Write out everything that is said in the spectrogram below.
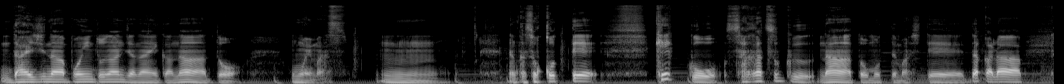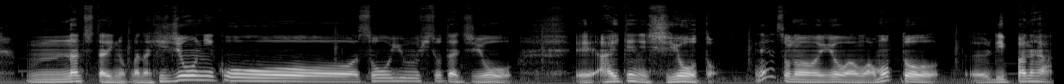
大事なポイントなんじゃないかなと思います。うんなんかそこって結構差がつくなぁと思ってましてだからうんなんつったらいいのかな。非常にこうそういう人たちを、えー、相手にしようと。ねその要はもっと立派な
